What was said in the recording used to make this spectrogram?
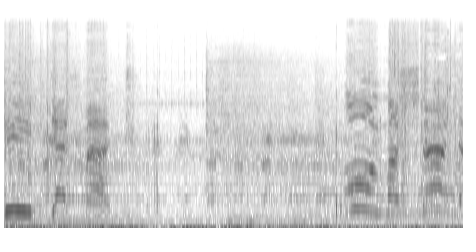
Team deathmatch! All must stand!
